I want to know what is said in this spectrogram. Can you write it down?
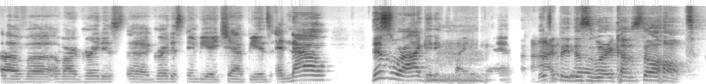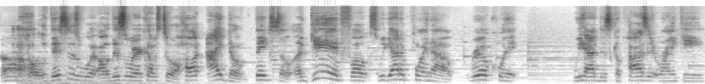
of uh, of our greatest uh, greatest NBA champions, and now this is where I get excited, man. This I think this is where it comes to a halt. Oh, this is where oh, this is where it comes to a halt. I don't think so. Again, folks, we got to point out real quick. We have this composite ranking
